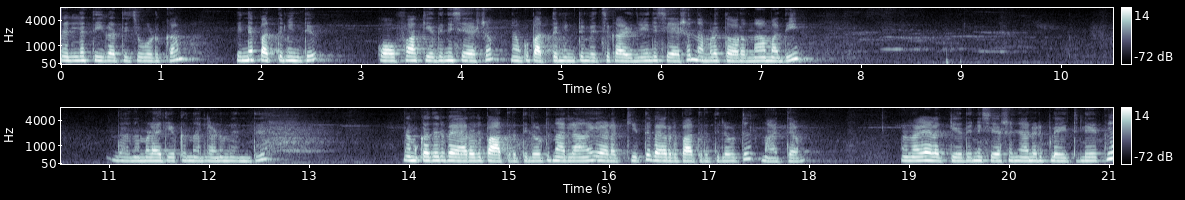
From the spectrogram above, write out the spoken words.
മെല്ലെ തീ കത്തിച്ച് കൊടുക്കാം. പിന്നെ പത്ത് മിനിറ്റ് ഓഫാക്കിയതിന് ശേഷം നമുക്ക് പത്ത് മിനിറ്റും വെച്ച് കഴിഞ്ഞതിന് ശേഷം നമ്മൾ തുറന്നാൽ മതി. ഇതാ നമ്മൾ അരിയൊക്കെ നല്ലോണം വെന്ത് നമുക്കതൊരു വേറൊരു പാത്രത്തിലോട്ട് നല്ലതായി ഇളക്കിയിട്ട് വേറൊരു പാത്രത്തിലോട്ട് മാറ്റാം. നന്നായി ഇളക്കിയതിന് ശേഷം ഞാനൊരു പ്ലേറ്റിലേക്ക്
